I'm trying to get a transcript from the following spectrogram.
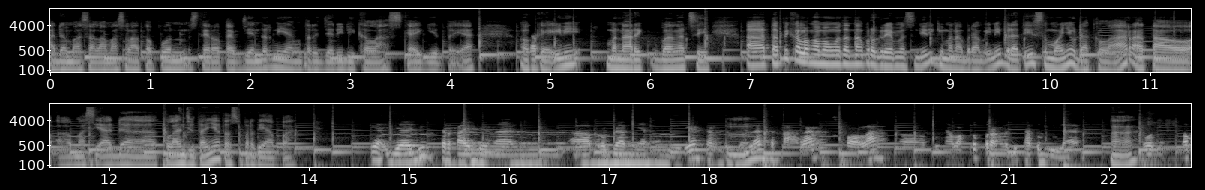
ada masalah-masalah ataupun stereotip gender nih yang terjadi di kelas kayak gitu ya. Oke, okay, ini menarik banget sih. Uh, tapi kalau ngomong tentang programnya sendiri gimana Bram? Ini berarti semuanya udah kelar atau uh, masih ada kelanjutannya atau seperti apa? Ya, jadi terkait dengan uh, programnya sendiri yang berjalan hmm. sekarang sekolah uh, punya waktu kurang lebih satu bulan uh. untuk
